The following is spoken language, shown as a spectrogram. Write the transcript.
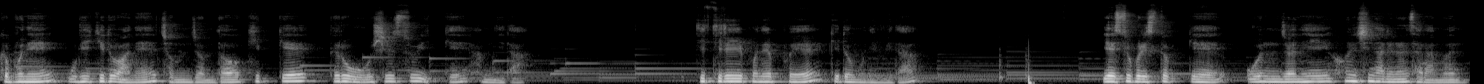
그분이 우리 기도 안에 점점 더 깊게 들어오실 수 있게 합니다. 디티리 보네프의 기도문입니다. 예수 그리스도께 온전히 헌신하려는 사람은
